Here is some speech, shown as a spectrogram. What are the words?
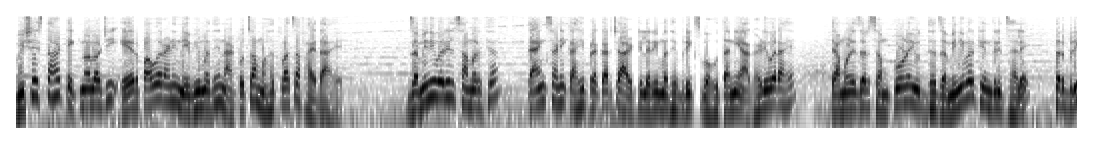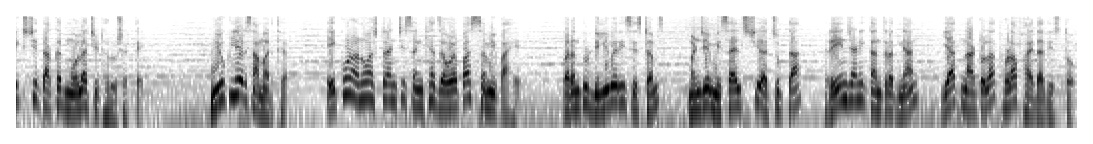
विशेषतः टेक्नॉलॉजी एअर पॉवर आणि नेव्हीमध्ये नाटोचा महत्त्वाचा फायदा आहे. जमिनीवरील सामर्थ्य टँक्स आणि काही प्रकारच्या आर्टिलरीमध्ये ब्रिक्स बहुतांनी आघाडीवर आहे. त्यामुळे जर संपूर्ण युद्ध जमिनीवर केंद्रित झाले तर ब्रिक्सची ताकद मोलाची ठरू शकते. न्यूक्लिअर सामर्थ्य एकूण अणुअस्त्रांची संख्या जवळपास समीप आहे. परंतु डिलिव्हरी सिस्टम्स म्हणजे मिसाईल्सची अचूकता रेंज आणि तंत्रज्ञान यात नाटोला थोडा फायदा दिसतो.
